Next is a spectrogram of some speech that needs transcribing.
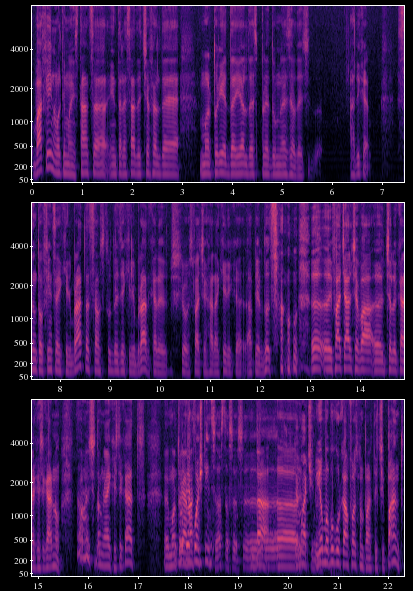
va fi în ultimă instanță interesat de ce fel de mărturie dă el despre Dumnezeu. Deci, adică sunt o ființă echilibrată sau sunt dezechilibrat care și eu îți face harakiri că a pierdut sau uh, îi face altceva uh, celui care a câștigat. Nu. Domnule, și domnule, ai câștigat. Uh, mărturia noastră... conștiință asta să, să da, te macină. Eu mă bucur că am fost un participant,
